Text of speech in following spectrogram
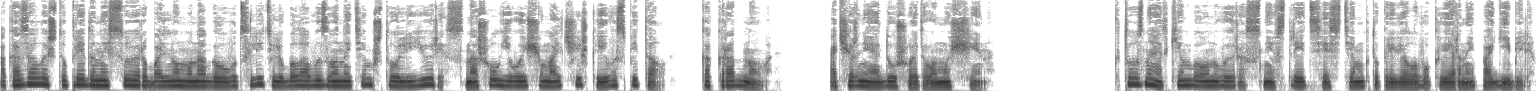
Оказалось, что преданность Сойера больному на голову целителю была вызвана тем, что Льюрис нашел его еще мальчишкой и воспитал, как родного, очерняя душу этого мужчины. Кто знает, кем бы он вырос, не встретиться с тем, кто привел его к верной погибели.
